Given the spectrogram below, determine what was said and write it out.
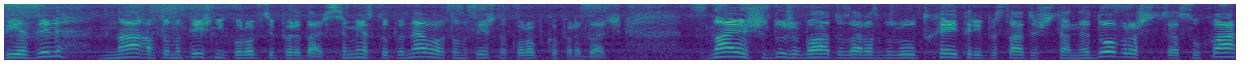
дизель на автоматичній коробці передач. 7-ступенева автоматична коробка передач. Знаю, що дуже багато зараз будуть хейтерів писати, що це недобре, що це суха.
